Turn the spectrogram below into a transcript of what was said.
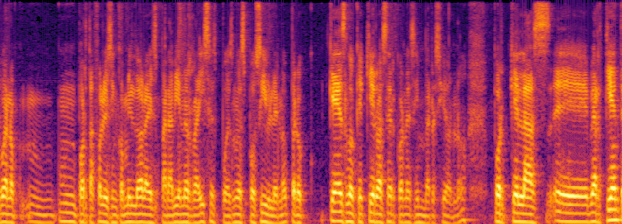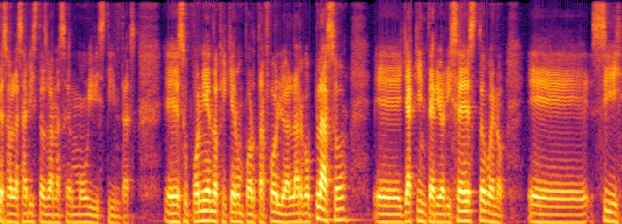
bueno, mm, un portafolio de 5 mil dólares para bienes raíces, pues no es posible, ¿no? Pero qué es lo que quiero hacer con esa inversión, ¿no? Porque las eh, vertientes o las aristas van a ser muy distintas. Eh, suponiendo que quiero un portafolio a largo plazo, ya que interioricé esto, bueno, sí,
